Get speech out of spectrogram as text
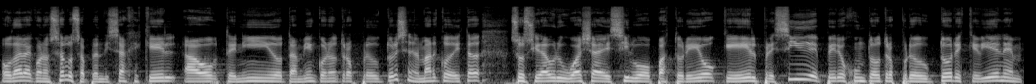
o dar a conocer los aprendizajes que él ha obtenido también con otros productores en el marco de esta sociedad uruguaya de silvopastoreo que él preside, pero junto a otros productores que vienen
